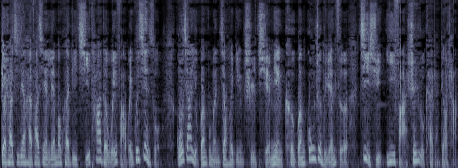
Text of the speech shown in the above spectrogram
调查期间还发现联邦快递其他的违法违规线索。国家有关部门将会秉持全面、客观、公正的原则，继续依法深入开展调查。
